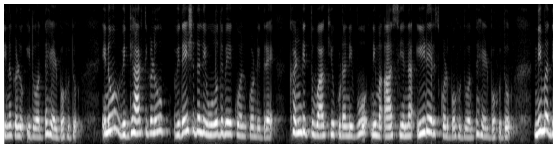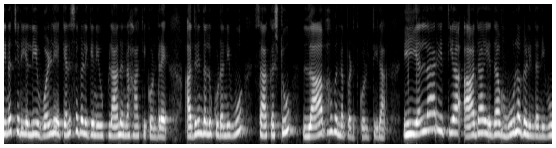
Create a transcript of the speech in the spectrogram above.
ದಿನಗಳು ಇದು ಅಂತ ಹೇಳಬಹುದು. ಇನ್ನು ವಿದ್ಯಾರ್ಥಿಗಳು ವಿದೇಶದಲ್ಲಿ ಓದಬೇಕು ಅಂದ್ಕೊಂಡಿದ್ರೆ ಖಂಡಿತವಾಗಿಯೂ ಕೂಡ ನೀವು ನಿಮ್ಮ ಆಸೆಯನ್ನು ಈಡೇರಿಸ್ಕೊಳ್ಬಹುದು ಅಂತ ಹೇಳಬಹುದು. ನಿಮ್ಮ ದಿನಚರಿಯಲ್ಲಿ ಒಳ್ಳೆಯ ಕೆಲಸಗಳಿಗೆ ನೀವು ಪ್ಲಾನನ್ನು ಹಾಕಿಕೊಂಡ್ರೆ ಅದರಿಂದಲೂ ಕೂಡ ನೀವು ಸಾಕಷ್ಟು ಲಾಭವನ್ನು ಪಡೆದುಕೊಳ್ತೀರಾ. ಈ ಎಲ್ಲ ರೀತಿಯ ಆದಾಯದ ಮೂಲಗಳಿಂದ ನೀವು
